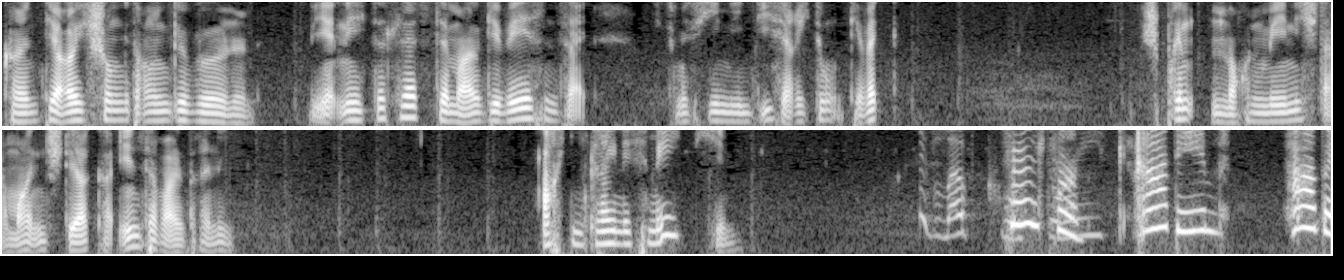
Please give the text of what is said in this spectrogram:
könnt ihr euch schon dran gewöhnen wird nicht das letzte Mal gewesen sein. Jetzt muss ich in diese Richtung. Geh weg. Sprinten noch ein wenig, da mal ein stärker Intervalltraining. Ach, ein kleines Mädchen. Seltsam. Gerade eben habe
